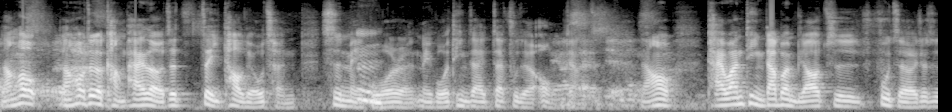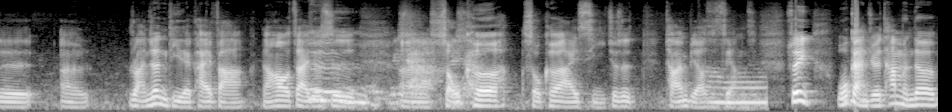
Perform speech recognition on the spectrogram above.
然后，然后这个 compiler 这这一套流程是美国人、嗯、美国 team 在在负责 own 这样子，然后台湾 team 大部分比较是负责就是呃软韧体的开发，然后再就是、嗯、呃手科首科 IC，就是台湾比较是这样子，哦、所以我感觉他们的，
